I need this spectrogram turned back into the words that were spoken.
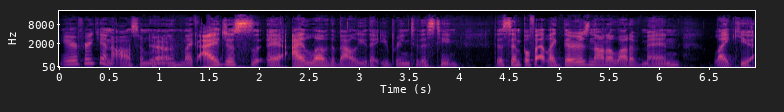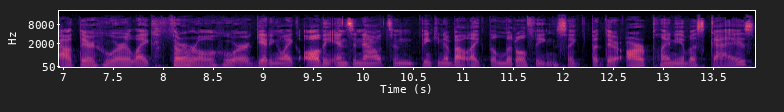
You're freaking awesome, Yeah. Like I just, eh, I love the value that you bring to this team. The simple fact, like there is not a lot of men like you out there who are like thorough, who are getting like all the ins and outs and thinking about like the little things. Like, but there are plenty of us guys,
